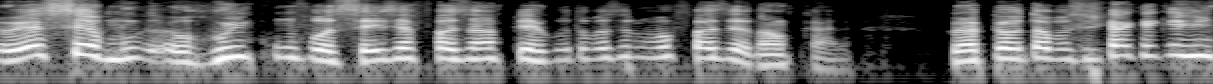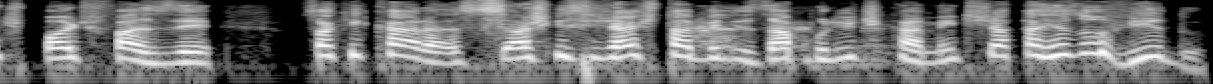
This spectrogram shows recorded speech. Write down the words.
Eu ia ser ruim com vocês e ia fazer uma pergunta, mas eu não vou fazer, não, cara. Eu ia perguntar a vocês, cara, o que, é que a gente pode fazer? Só que, cara, eu acho que se já estabilizar politicamente, já tá resolvido.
